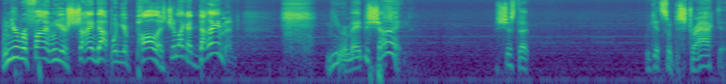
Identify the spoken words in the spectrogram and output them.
When you're refined, when you're shined up, when you're polished. You're like a diamond. You were made to shine. It's just that we get so distracted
